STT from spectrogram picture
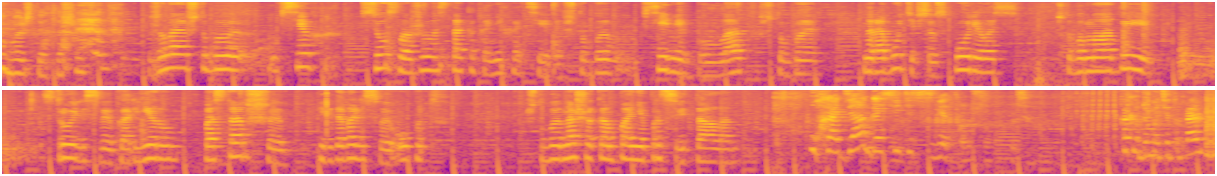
думаю, что это шутка. Желаю, чтобы у всех все сложилось так, как они хотели, чтобы в семьях был лад, чтобы на работе все спорилось, чтобы молодые м, строили свою карьеру, постарше передавали свой опыт, чтобы наша компания процветала. Уходя, гасите свет. Как вы думаете, это правильно?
